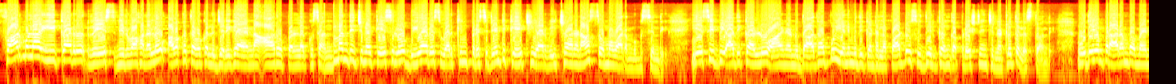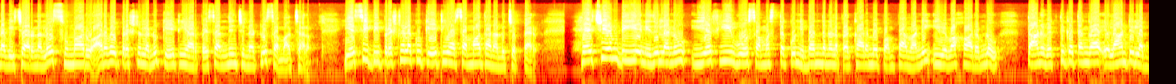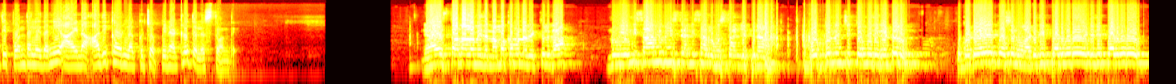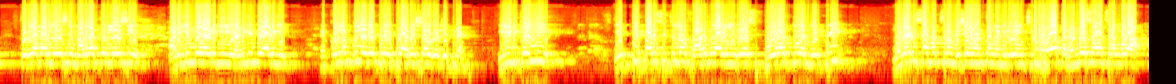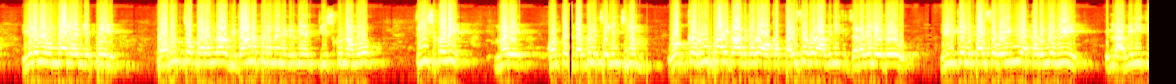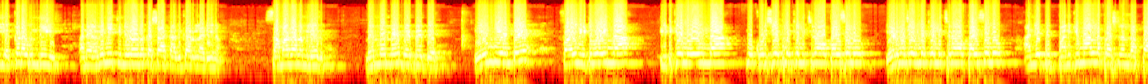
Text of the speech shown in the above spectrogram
Formula ఈ car race నిర్వహణలో అవకతవకలు జరిగాయన్న ఆరోపణలకు సంబంధించిన కేసులో బీఆర్ఎస్ వర్కింగ్ ప్రెసిడెంట్ కేటీఆర్ విచారణ సోమవారం ముగిసింది. ఏసీబీ అధికారులు ఆయనను దాదాపు ఎనిమిది గంటల పాటు సుదీర్ఘంగా ప్రశ్నించినట్లు తెలుస్తోంది. ఉదయం ప్రారంభమైన విచారణలో సుమారు అరవై ప్రశ్నలను కేటీఆర్ పై సంధించినట్లు సమాచారం. ఏసీబీ ప్రశ్నలకు కేటీఆర్ సమాధానాలు చెప్పారు. హెచ్ఎండిఏ నిధులను ఎఫ్ఈఓ సంస్థకు నిబంధనల ప్రకారమే పంపామని ఈ వ్యవహారంలో తాను వ్యక్తిగతంగా ఎలాంటి లబ్ధి పొందలేదని ఆయన అధికారులకు చెప్పినట్లు తెలుస్తోంది. న్యాయస్థానాల మీద నమ్మకం ఉన్న వ్యక్తులుగా నువ్వు ఎన్నిసార్లు పిలిస్తే అన్నిసార్లు వస్తా అని చెప్పిన పొద్దు నుంచి తొమ్మిది గంటలు ఒకటే క్వశ్చన్ అటు తిప్పడుగుడు ఇటు తిప్పడుగుడు తిరలమరలేసి మరల తిరులేసి అడిగిందే అడిగి అడిగిందే అడిగి. నేను కుల్లం కుల్ల చెప్పిన ఇప్పుడు హరీష్ రావు గారు చెప్పినట్టు. వీడికెళ్ళి ఎట్టి పరిస్థితుల్లో ఫార్ములా ఈ రేస్ పోవద్దు అని చెప్పి మొదటి సంవత్సరం విజయవంతంగా నిర్వహించిన తర్వాత రెండో సంవత్సరం కూడా ఈడనే ఉండాలి అని చెప్పి ప్రభుత్వ పరంగా విధానపరమైన నిర్ణయం తీసుకున్నాము. తీసుకొని మరి కొంత డబ్బులు చెల్లించినాం. ఒక్క రూపాయి కాదు కదా ఒక పైసా కూడా అవినీతి జరగలేదు. వీడికెళ్ళి పైస పోయింది అక్కడ ఉన్నది. ఇలా అవినీతి ఎక్కడ ఉంది? అనే అవినీతి నిరోధక శాఖ అధికారులను అడిగినాం. సమాధానం లేదు. మేమేమే బెబ్బెబ్బే ఏంటి అంటే ఫైల్ ఇటు పోయిందా? ఇటుకెళ్ళి పోయిందా? నువ్వు కుడి చేతులకి వెళ్ళి ఇచ్చినావు పైసలు? ఎడమ చేతులకి ఇచ్చినావు పైసలు? అని చెప్పి పనికిమాలిన ప్రశ్నలు తప్ప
